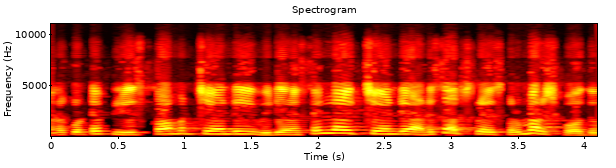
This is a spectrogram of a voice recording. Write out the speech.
అనుకుంటే ప్లీజ్ కామెంట్ చేయండి. వీడియో లైక్ చేయండి. అండ్ సబ్స్క్రైబ్ కూడా మర్చిపోదు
